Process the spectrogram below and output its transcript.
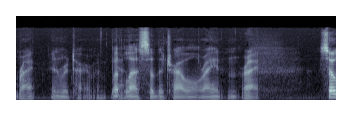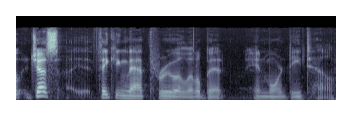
right, in retirement, but Yeah. less of the travel, right? And right. So just thinking that through a little bit in more detail,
